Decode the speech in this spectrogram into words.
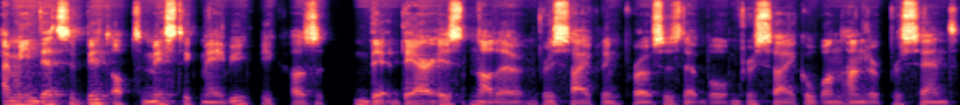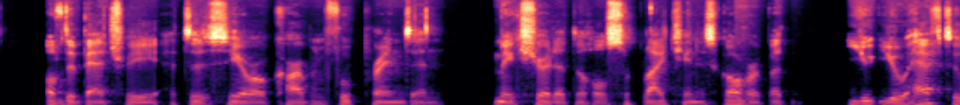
I mean, that's a bit optimistic, maybe, because th- there is not a recycling process that will recycle 100% of the battery at the zero carbon footprint and make sure that the whole supply chain is covered. But you, you have to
